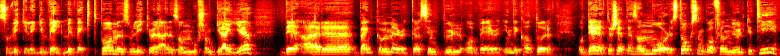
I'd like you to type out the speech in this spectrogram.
som vi ikke legger veldig mye vekt på, men som likevel er en sånn morsom greie, det er eh, Bank of America sin bull og bear-indikator. Og Det er rett og slett en sånn målestokk som går fra 0 til 10.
